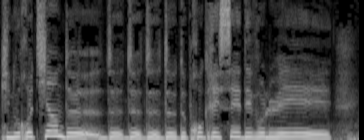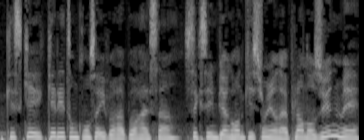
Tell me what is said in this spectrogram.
qui nous retient de progresser, d'évoluer. Qu'est-ce que quel est ton conseil par rapport à ça? Sais que c'est une bien grande question, il y en a plein dans une, mais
